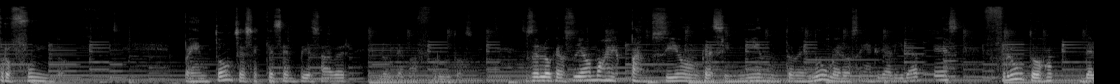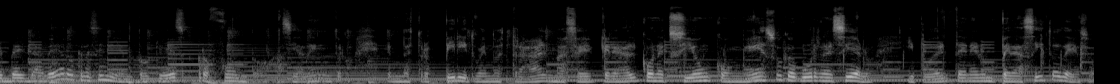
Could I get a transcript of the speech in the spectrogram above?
profundo, pues entonces es que se empieza a ver los demás frutos. Entonces lo que nosotros llamamos expansión, crecimiento de números, en realidad es fruto del verdadero crecimiento que es profundo hacia adentro, en nuestro espíritu, en nuestra alma, crear conexión con eso que ocurre en el cielo y poder tener un pedacito de eso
